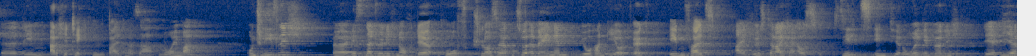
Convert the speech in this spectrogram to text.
äh, dem Architekten Balthasar Neumann. Und schließlich äh, ist natürlich noch der Hofschlosser zu erwähnen, Johann Georg Oeck, ebenfalls ein Österreicher aus Silz in Tirol gebürtig, der hier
